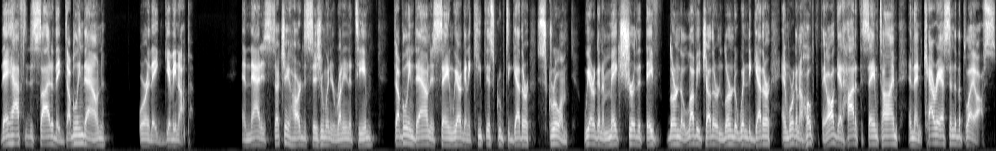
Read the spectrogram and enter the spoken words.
They have to decide are they doubling down or are they giving up? And that is such a hard decision when you're running a team. Doubling down is saying we are going to keep this group together, screw them. We are going to make sure that they've learned to love each other and learn to win together. And we're going to hope that they all get hot at the same time and then carry us into the playoffs.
